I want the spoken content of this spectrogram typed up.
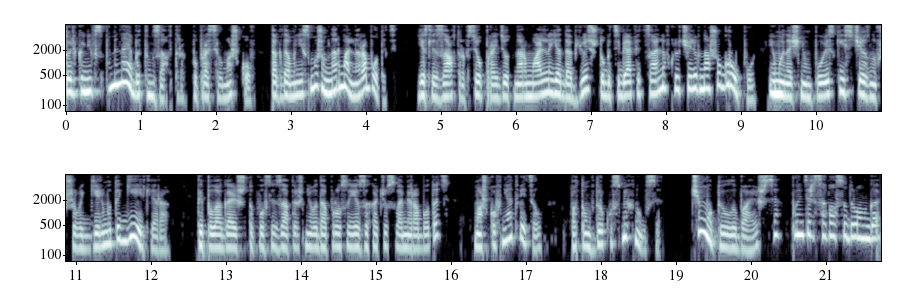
Только не вспоминай об этом завтра, попросил Машков. Тогда мы не сможем нормально работать. Если завтра все пройдет нормально, я добьюсь, чтобы тебя официально включили в нашу группу, и мы начнем поиски исчезнувшего Гельмута Гейтлера. Ты полагаешь, что после завтрашнего допроса я захочу с вами работать? Машков не ответил. Потом вдруг усмехнулся. Чему ты улыбаешься? поинтересовался Дронга.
